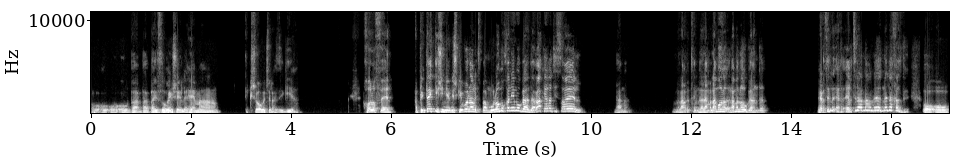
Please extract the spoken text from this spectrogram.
או, או, או באזורים שאליהם התקשורת של אז הגיעה. בכל אופן הפליטי קישינייב נשכבו על הרצפה אמרו לא מוכנים אוגנדה רק ארץ ישראל למה? למה, למה, למה, למה לא אוגנדה? הרצל, הרצל אמר נלך על זה, או, או,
